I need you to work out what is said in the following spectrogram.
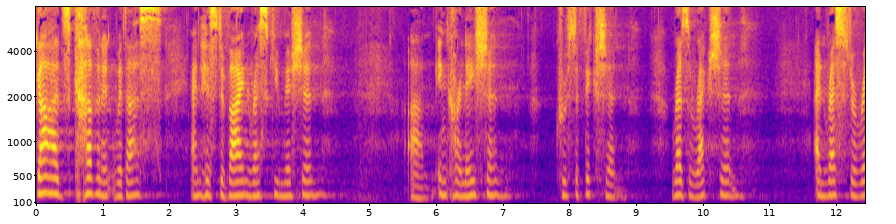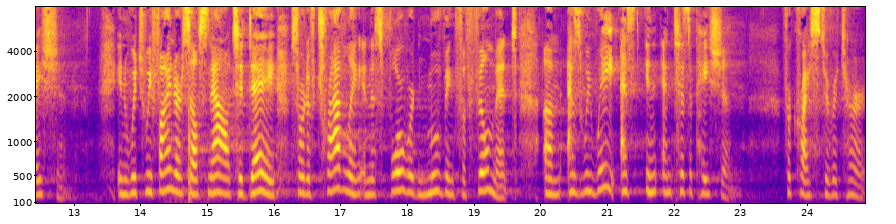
God's covenant with us and his divine rescue mission, um, incarnation, crucifixion, resurrection, and restoration in which we find ourselves now today sort of traveling in this forward moving fulfillment um, as we wait as in anticipation for christ to return.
